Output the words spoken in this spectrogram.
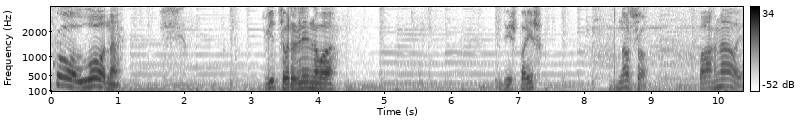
Колона. Від сверлильного Двіж Париж. Ну що, погнали?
